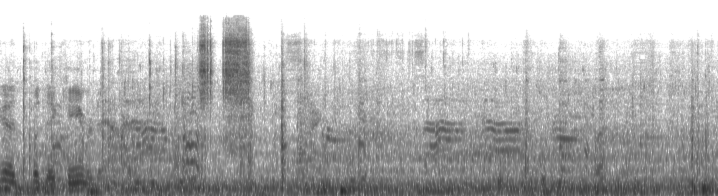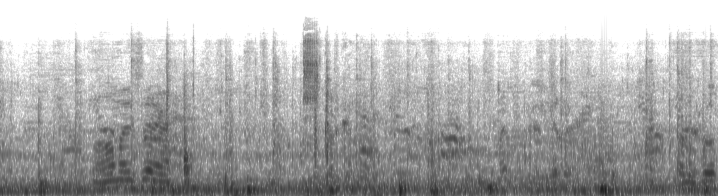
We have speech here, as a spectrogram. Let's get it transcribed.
You gotta put that camera down. Almost there. Other hook.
